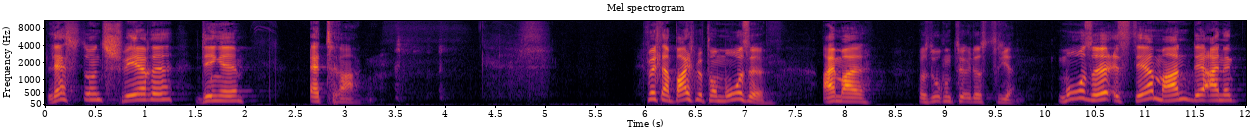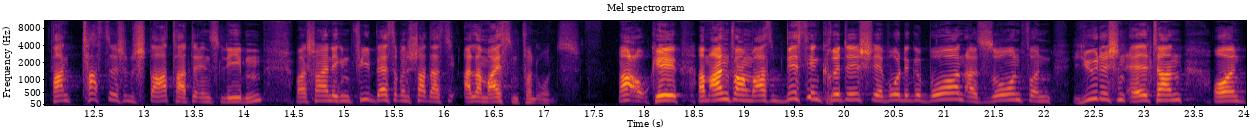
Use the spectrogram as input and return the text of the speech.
lässt uns schwere Dinge ertragen. Ich will ein Beispiel von Mose einmal versuchen zu illustrieren. Mose ist der Mann, der einen fantastischen Start hatte ins Leben, wahrscheinlich einen viel besseren Start als die allermeisten von uns. Ah, okay, am Anfang war es ein bisschen kritisch. Er wurde geboren als Sohn von jüdischen Eltern und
